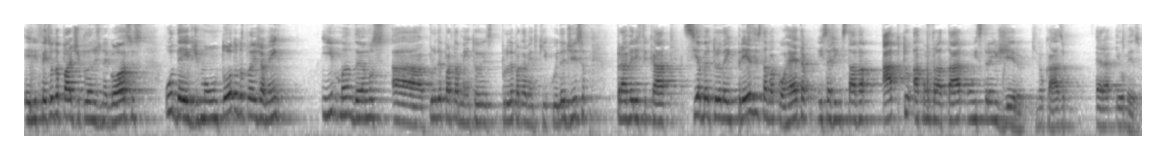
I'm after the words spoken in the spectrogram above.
Ele fez toda a parte de plano de negócios. O David montou todo o planejamento e mandamos para o departamento, pro departamento que cuida disso para verificar se a abertura da empresa estava correta e se a gente estava apto a contratar um estrangeiro, que no caso era eu mesmo.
